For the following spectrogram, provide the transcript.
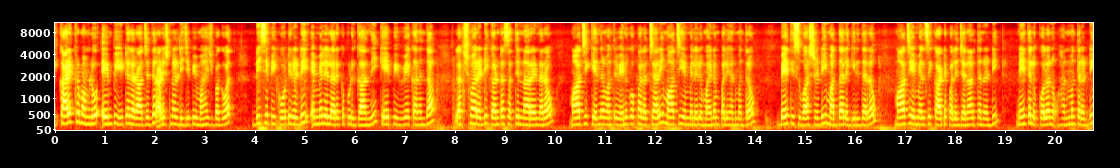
ఈ కార్యక్రమంలో MP Etela Rajender additional DGP Mahesh Bhagwat DCP Kotireddy ఎమ్మెల్యేల అరకపూడి గాంధీ కేపీ వివేకానంద లక్ష్మారెడ్డి గంటా సత్యనారాయణరావు మాజీ కేంద్ర మంత్రి వేణుగోపాలాచారి మాజీ ఎమ్మెల్యేలు మైనంపల్లి హనుమంతరావు బేతి సుభాష్ రెడ్డి మద్దాలి గిరిధర్రావు మాజీ ఎమ్మెల్సీ కాటేపల్లి జనార్దన్ రెడ్డి నేతలు కొలను హనుమంతరెడ్డి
